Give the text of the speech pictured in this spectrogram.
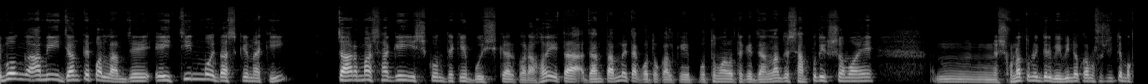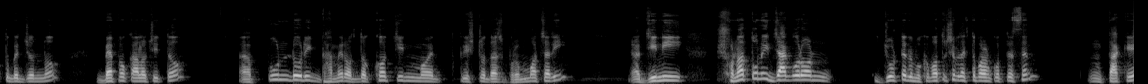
এবং আমি জানতে পারলাম যে এই চিন্ময় দাসকে নাকি চার মাস আগে ইস্কন থেকে বহিষ্কার করা হয়। এটা জানতাম না, এটা গতকালকে প্রথম আলো থেকে জানলাম যে সাম্প্রতিক সময়ে সনাতনীদের বিভিন্ন কর্মসূচিতে বক্তব্যের জন্য ব্যাপক আলোচিত পুণ্ডরিক ধামের অধ্যক্ষ চিন্ময় কৃষ্ণ দাস ব্রহ্মচারী যিনি সনাতনী জাগরণ জোটের মুখপাত্র হিসেবে দায়িত্ব পালন করতেছেন তাকে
